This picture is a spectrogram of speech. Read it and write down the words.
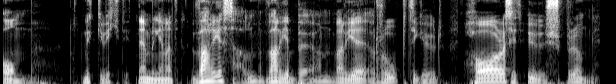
om något mycket viktigt, nämligen att varje psalm, varje bön, varje rop till Gud har sitt ursprung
